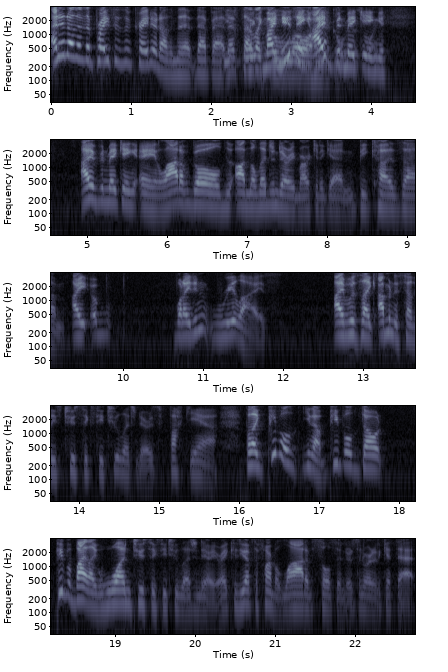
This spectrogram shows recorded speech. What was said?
I didn't know that the prices have cratered on them that, that bad. Yeah, That like, My new thing, I've been gold at this making. I've been making a lot of gold on the legendary market again because um, I, uh, what I didn't realize, I was like, I'm going to sell these 262 legendaries. Fuck yeah! But like people, you know, people don't. People buy like one 262 legendary, right? Because you have to farm a lot of soul cinders in order to get that.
